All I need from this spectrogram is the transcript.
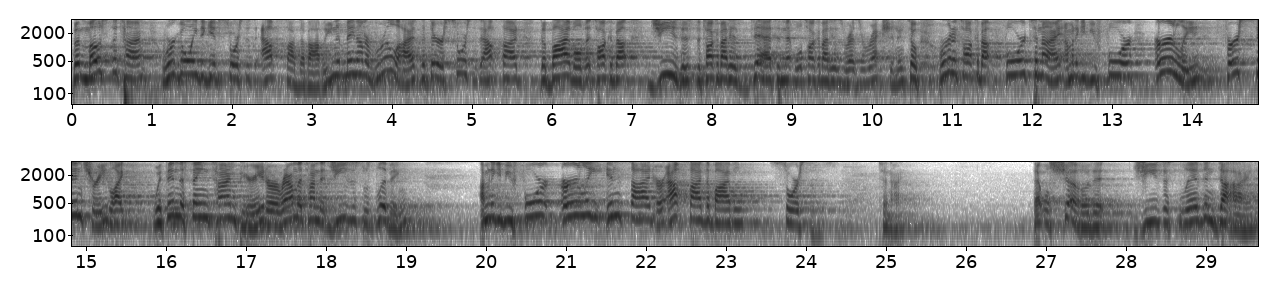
but most of the time, we're going to give sources outside the Bible. You may not have realized that there are sources outside the Bible that talk about Jesus, that talk about his death, and that we'll talk about his resurrection. And so we're going to talk about four tonight. I'm going to give you four early, first century, like within the same time period or around the time that Jesus was living. I'm going to give you four early, inside or outside the Bible sources tonight that will show that Jesus lived and died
